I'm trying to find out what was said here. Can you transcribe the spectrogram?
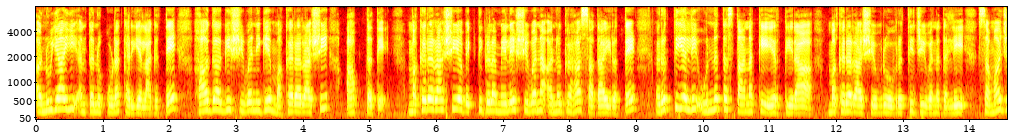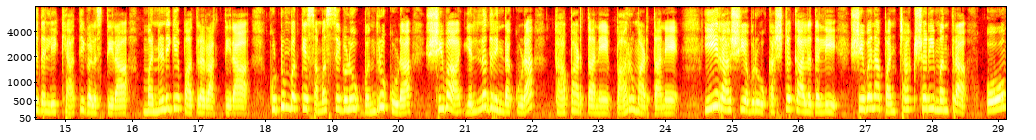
ಅನುಯಾಯಿ ಅಂತಲೂ ಕೂಡ ಕರೆಯಲಾಗುತ್ತೆ. ಹಾಗಾಗಿ ಶಿವನಿಗೆ ಮಕರ ರಾಶಿ ಆಪ್ತತೆ. ಮಕರ ರಾಶಿಯ ವ್ಯಕ್ತಿಗಳ ಮೇಲೆ ಶಿವನ ಅನುಗ್ರಹ ಸದಾ ಇರುತ್ತೆ. ವೃತ್ತಿಯಲ್ಲಿ ಉನ್ನತ ಸ್ಥಾನಕ್ಕೆ ಏರ್ತೀರಾ? ಮಕರ ರಾಶಿಯವರು ವೃತ್ತಿ ಜೀವನದಲ್ಲಿ, ಸಮಾಜದಲ್ಲಿ ಖ್ಯಾತಿ ಗಳಿಸ್ತೀರಾ? ಮನ್ನಣೆಗೆ ಪಾತ್ರರಾಗ್ತೀರಾ? ಕುಟುಂಬಕ್ಕೆ ಸಮಸ್ಯೆಗಳು ಬಂದರೂ ಕೂಡ ಶಿವ ಎಲ್ಲದರಿಂದ ಕೂಡ ಕಾಪಾಡ್ತಾನೆ ಪಾರು ಮಾಡ್ತಾನೆ. ಈ ರಾಶಿಯವರು ಕಷ್ಟ ಕಾಲದಲ್ಲಿ ಶಿವನ ಪಂಚಾಕ್ಷರಿ ಮಂತ್ರ ಓಂ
